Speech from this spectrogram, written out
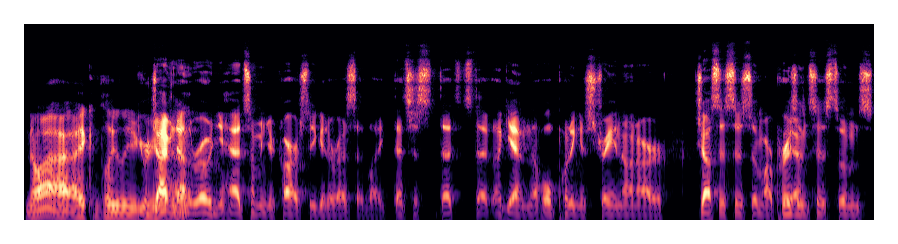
no, I, I completely agree. you were with driving down that. the road and you had some in your car, so you get arrested. Like that's just that's that again the whole putting a strain on our justice system, our prison systems,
